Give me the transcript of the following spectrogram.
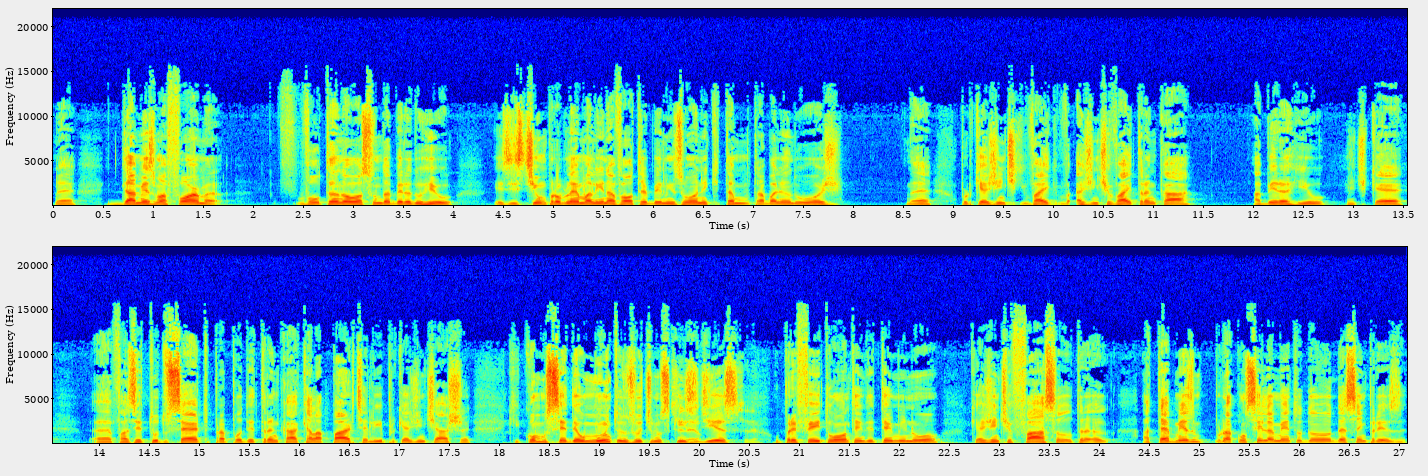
Né? Da mesma forma, voltando ao assunto da beira do rio, existia um problema ali na Walter Bellinzone que estamos trabalhando hoje, né? porque a gente vai, a gente vai trancar a beira rio, a gente quer é, fazer tudo certo para poder trancar aquela parte ali, porque a gente acha que, como cedeu muito nos últimos 15 cedeu, dias, cedeu. o prefeito ontem determinou que a gente faça, até mesmo por aconselhamento do, dessa empresa,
